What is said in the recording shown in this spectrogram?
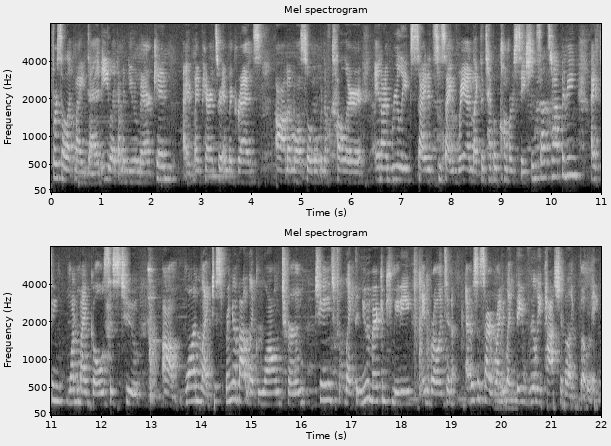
first of all, like my identity. Like I'm a new American. I, my parents are immigrants. Um, I'm also a woman of color, and I'm really excited since I ran. Like the type of conversations that's happening. I think one of my goals is to, um, one, like just bring about like long term change. For, like the new American community in Burlington, ever since I started running, like they really passionate about like voting.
